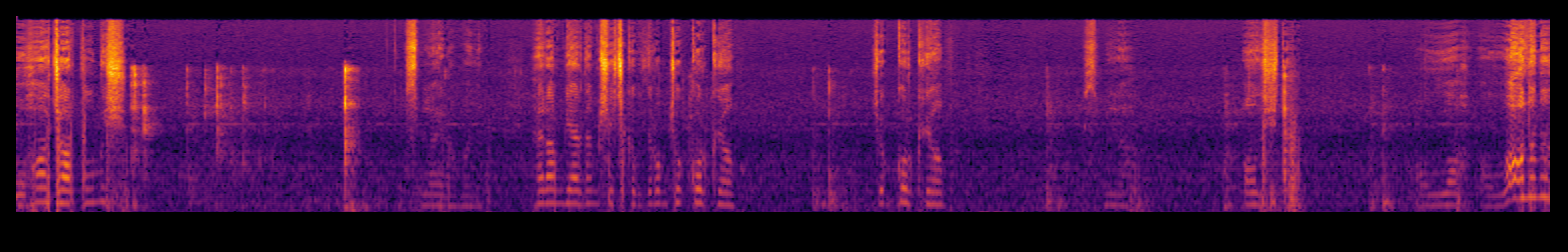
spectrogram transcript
Oha çarpılmış. Bismillahirrahmanirrahim. Her an bir yerden bir şey çıkabilir. Oğlum çok korkuyorum. Çok korkuyorum. Bismillah. Al işte. Allah Allah ananı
